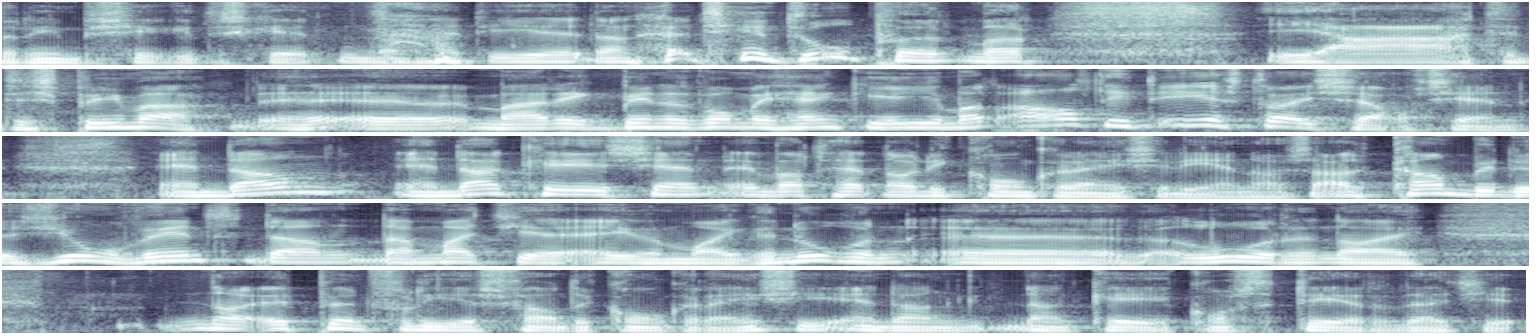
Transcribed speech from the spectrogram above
erin beschikking te schieten. Dan had hij, dan had hij een doelpunt. Maar ja, dit is prima. Maar ik ben het wel met Henk hier. Je moet altijd eerst bij jezelf zijn. En dan, en dan kun je zien en wat het nou die concurrentie die in is. Als Cambuur dus jong wint, dan, dan moet je even maar genoegen loeren naar, naar het puntverlies van de concurrentie. En dan, dan kun je constateren dat je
